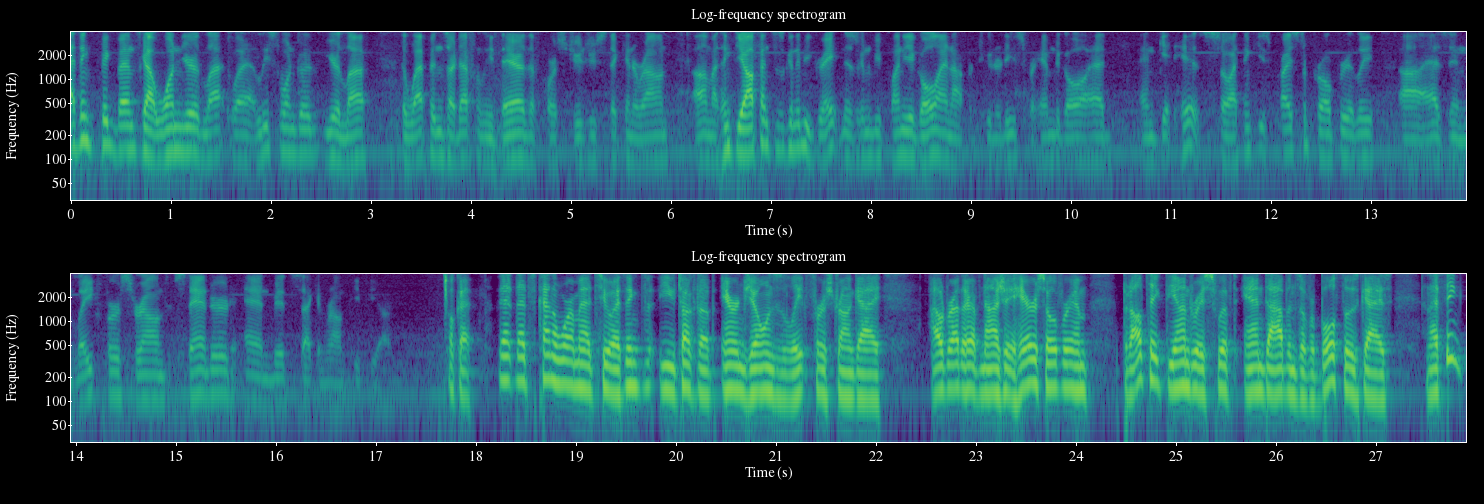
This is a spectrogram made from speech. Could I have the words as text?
I, think Big Ben's got one year left, well, at least one good year left. The weapons are definitely there. Of course, Juju sticking around. Um, I think the offense is going to be great, and there's going to be plenty of goal line opportunities for him to go ahead and get his. So I think he's priced appropriately, uh, as in late first round standard and mid second round PPR. Okay, that, that's kind of where I'm at too. I think you talked about Aaron Jones as a late first round guy. I would rather have Najee Harris over him, but I'll take D'Andre Swift and Dobbins over both those guys. And I think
